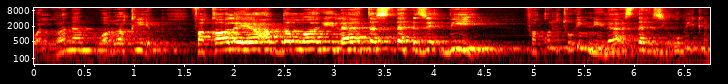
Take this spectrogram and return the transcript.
والغنم والرقيق. فقال يا عبد الله لا تستهزئ بي. فقلت إني لا أستهزئ بك.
